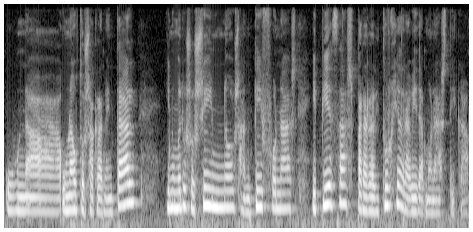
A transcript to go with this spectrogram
un auto sacramental y numerosos himnos, antífonas y piezas para la liturgia de la vida monástica.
